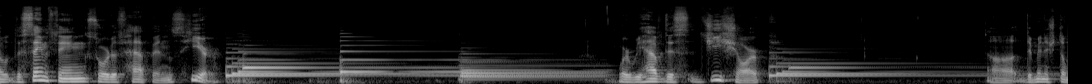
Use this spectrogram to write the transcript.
Now the same thing sort of happens here. Where we have this G sharp uh, diminished uh,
